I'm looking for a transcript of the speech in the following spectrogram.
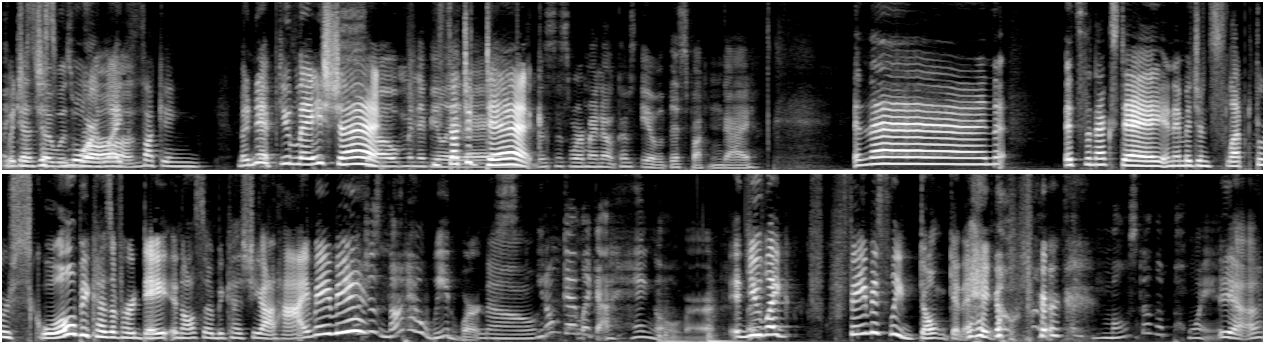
I Which is just was more like fucking manipulation. So manipulating. such a dick. This is where my note goes. Ew, this fucking guy. And then it's the next day, and Imogen slept through school because of her date and also because she got high, maybe? Which is not how weed works. No. You don't get like a hangover. And you like famously don't get a hangover. Most of the point yeah.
